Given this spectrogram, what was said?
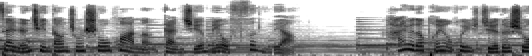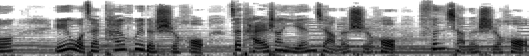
在人群当中说话呢，感觉没有分量。”还有的朋友会觉得说：“诶，我在开会的时候，在台上演讲的时候，分享的时候，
